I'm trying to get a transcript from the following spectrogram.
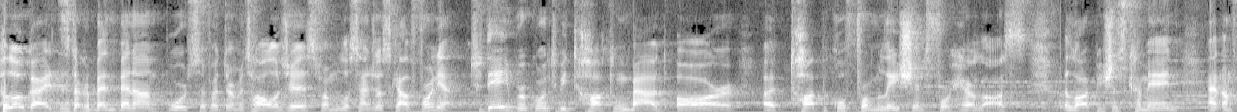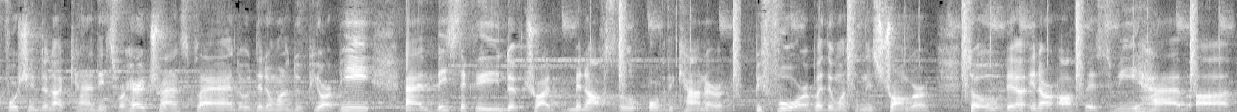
Hello guys, this is Dr. Ben Behnam, board certified dermatologist from Los Angeles, California. Today we're going to be talking about our uh, topical formulation for hair loss. A lot of patients come in and unfortunately they're not candidates for hair transplant or they don't want to do PRP and basically they've tried minoxidil over the counter before but they want something stronger. So uh, in our office we have uh,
